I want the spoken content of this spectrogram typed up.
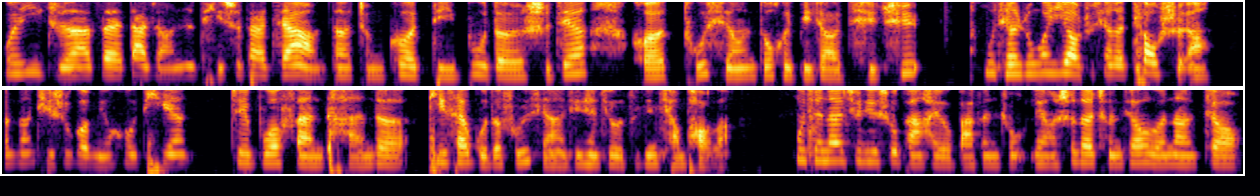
我也一直啊在大涨日提示大家啊，那整个底部的时间和图形都会比较崎岖。目前中国医药出现了跳水啊，刚刚提示过明后天这波反弹的题材股的风险啊，今天就有资金抢跑了。目前呢，距离收盘还有八分钟，两市的成交额呢，较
